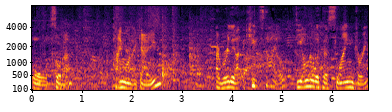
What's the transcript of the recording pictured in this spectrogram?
or Sora. Paimon again. I really like the cute style. Diona with her slime drink.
